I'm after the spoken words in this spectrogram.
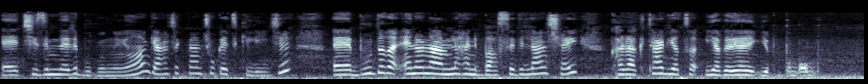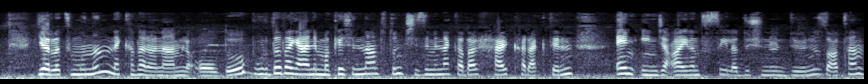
e, çizimleri bulunuyor. Gerçekten çok etkileyici. E, burada da en önemli hani bahsedilen şey karakter yata, ya- ya- yaratımının ne kadar önemli olduğu. Burada da yani maketinden tutun çizimine kadar her karakterin en ince ayrıntısıyla düşünüldüğünü zaten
